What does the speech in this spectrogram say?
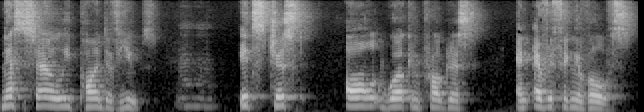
necessarily point of views. Mm-hmm. It's just all work in progress and everything evolves.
